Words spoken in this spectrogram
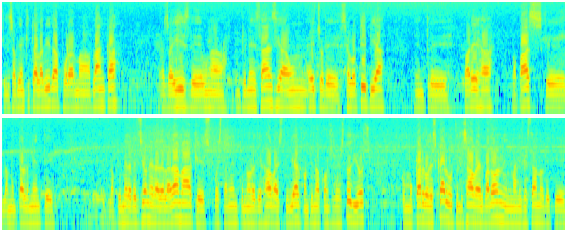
que les habían quitado la vida por arma blanca a raíz de una, en primera instancia, un hecho de celotipia entre pareja papás que lamentablemente eh, la primera versión era de la dama que supuestamente no le dejaba estudiar, continuó con sus estudios, como cargo descargo utilizaba el varón manifestando de que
